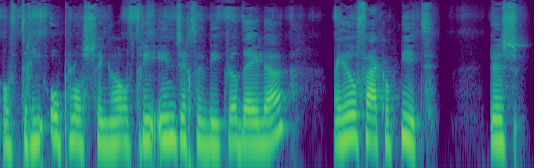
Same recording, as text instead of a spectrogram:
Of drie oplossingen of drie inzichten die ik wil delen. Maar heel vaak ook niet. Dus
